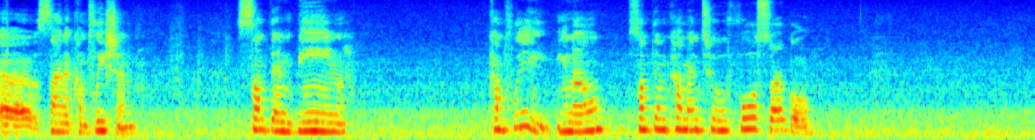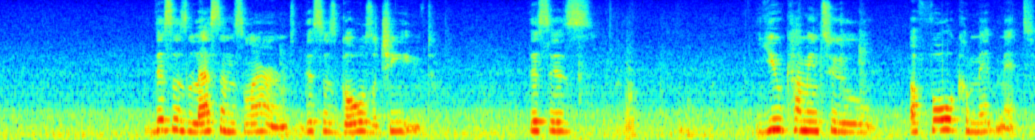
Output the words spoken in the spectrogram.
a sign of completion. Something being complete, you know. Something coming to full circle. This is lessons learned. This is goals achieved. This is you coming to a full commitment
